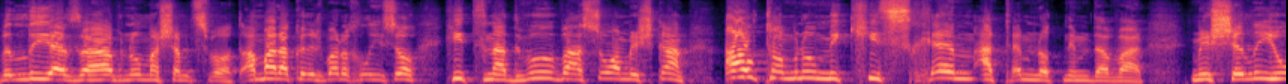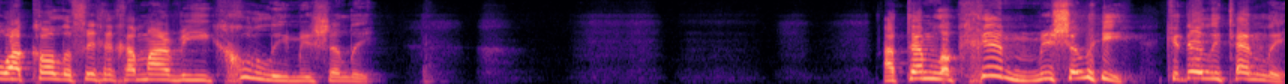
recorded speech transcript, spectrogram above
ולי הזהב, שם צבאות. אמר הקדוש ברוך הוא לישראל, התנדבו ועשו המשכן. אל תאמרו מכיסכם אתם נותנים דבר. משלי הוא הכל, לפיכך אמר, ויקחו לי משלי. אתם לוקחים משלי כדי ליתן לי.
